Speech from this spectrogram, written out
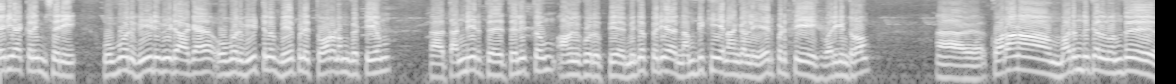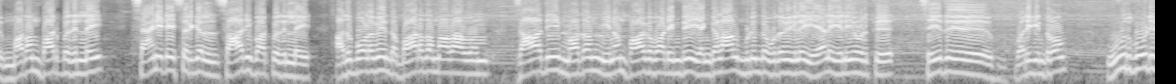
ஏரியாக்களையும் சரி ஒவ்வொரு வீடு வீடாக ஒவ்வொரு வீட்டிலும் வேப்பிலை தோரணம் கட்டியும் தண்ணீர் தெ- தெளித்தும் அவங்களுக்கு ஒரு பெ- மிகப்பெரிய நம்பிக்கையை நாங்கள் ஏற்படுத்தி வருகின்றோம். கொரோனா மருந்துகள் வந்து மதம் பார்ப்பதில்லை சானிடைசர்கள் சாதி பார்ப்பதில்லை. அதுபோலவே இந்த பாரத மாதாவும் சாதி மதம் இனம் பாகுபாடின்றி எங்களால் முடிந்த உதவிகளை ஏழை எளியோருக்கு செய்து வருகின்றோம். ஊர் கூடி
